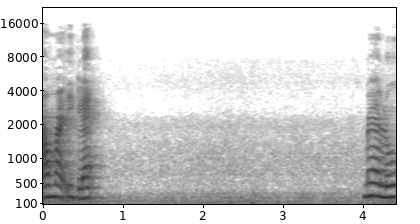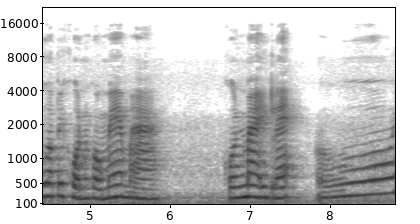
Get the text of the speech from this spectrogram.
อามาอีกแล้วแม่รู้ว่าไปขนของแม่มา ขนมาอีกแล้ว โอ้ย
